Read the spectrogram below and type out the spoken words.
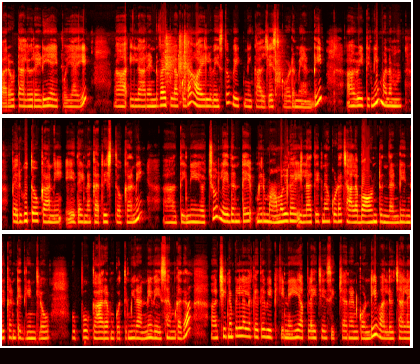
పరోటాలు రెడీ అయిపోయాయి. ఇలా రెండు వైపులా కూడా ఆయిల్ వేస్తూ వీటిని కాల్ చేసుకోవడమే అండి. వీటిని మనం పెరుగుతో కానీ ఏదైనా కర్రీస్తో కానీ తినేయచ్చు. లేదంటే మీరు మామూలుగా ఇలా తిన్నా కూడా చాలా బాగుంటుందండి. ఎందుకంటే దీంట్లో ఉప్పు కారం కొత్తిమీర అన్నీ వేసాం కదా. చిన్నపిల్లలకైతే వీటికి నెయ్యి అప్లై చేసి ఇచ్చారనుకోండి వాళ్ళు చాలా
